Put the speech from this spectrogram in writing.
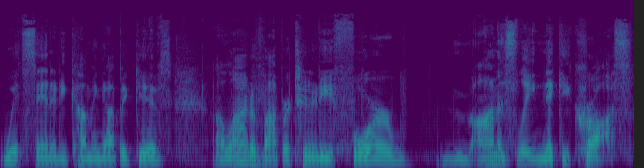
with Sanity coming up, it gives a lot of opportunity for, honestly, Nikki Cross.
